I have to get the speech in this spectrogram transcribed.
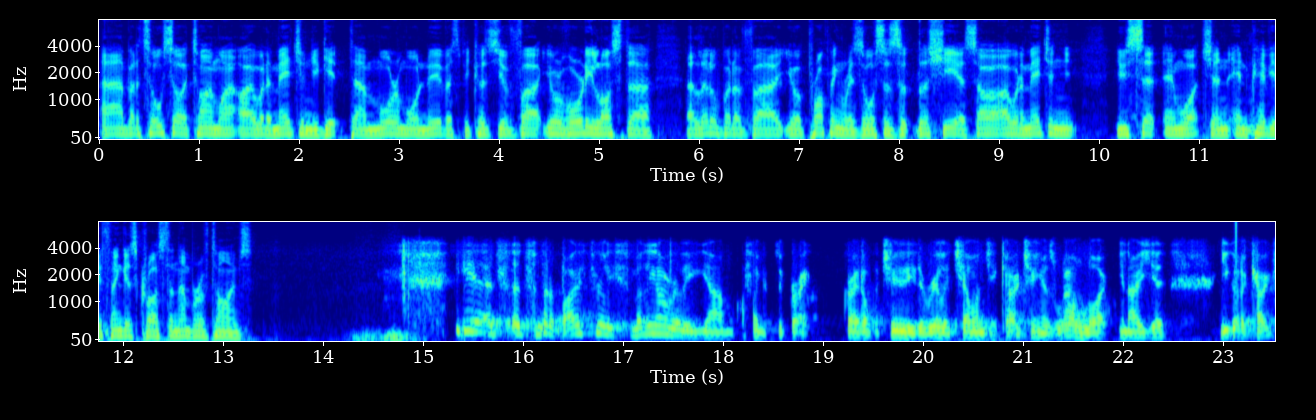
Uh, but it's also a time where I would imagine you get um, more and more nervous because you've uh, you've already lost a, a little bit of uh, your propping resources this year. So I would imagine you sit and watch and, and have your fingers crossed a number of times. Yeah, it's it's a bit of both, really, Smithy. I really um, I think it's a great great opportunity to really challenge your coaching as well. Like you know, you you got to coach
